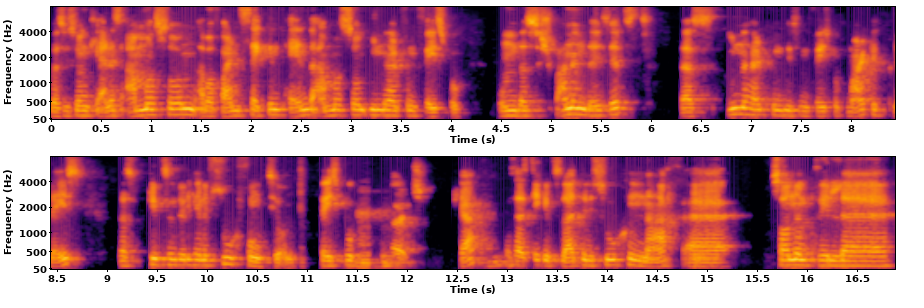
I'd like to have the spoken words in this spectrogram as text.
das ist so ein kleines Amazon, aber vor allem Second-Hand Amazon innerhalb von Facebook. Und das Spannende ist jetzt, dass innerhalb von diesem Facebook Marketplace, das gibt es natürlich eine Suchfunktion, Facebook mhm. Search. Ja? Das heißt, hier gibt es Leute, die suchen nach äh, Sonnenbrille,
